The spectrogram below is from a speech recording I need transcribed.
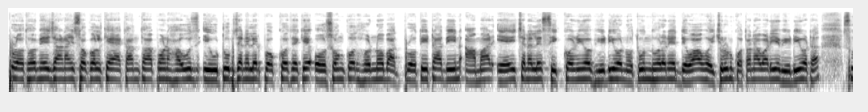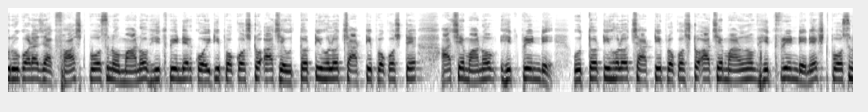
প্রথমেই জানাই সকলকে একান্ত আপন হাউস ইউটিউব চ্যানেলের পক্ষ থেকে অসংখ্য ধন্যবাদ। প্রতিটা দিন আমার এই চ্যানেলে শিক্ষণীয় ভিডিও, নতুন ধরনের দেওয়া হয়। চলুন কথা না বাড়িয়ে ভিডিওটা শুরু করা যাক। ফার্স্ট প্রশ্ন, মানব হৃৎপিণ্ডের কয়টি প্রকোষ্ঠ আছে? উত্তরটি হলো, চারটি প্রকোষ্ঠে আছে মানব হৃৎপিণ্ডে। উত্তরটি হলো, চারটি প্রকোষ্ঠ আছে মানব হৃৎপিণ্ডে। নেক্সট প্রশ্ন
